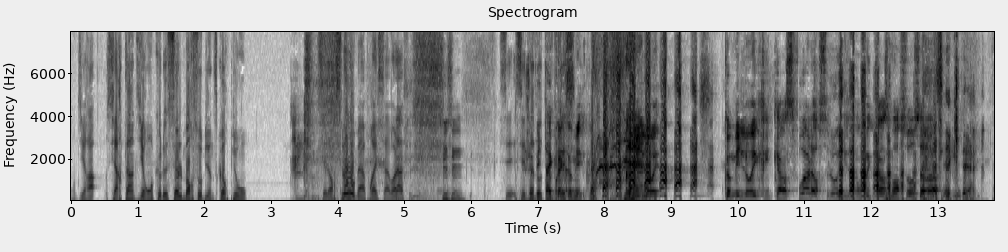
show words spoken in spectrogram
on dira, certains diront que le seul morceau bien de Scorpion, c'est leur slow, mais après ça, voilà. c'est- C'est c'est un autre- Après, comme, ils- comme ils l'ont- ils écrit 15 fois leur slow en ont fait 15 morceaux, ça va.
